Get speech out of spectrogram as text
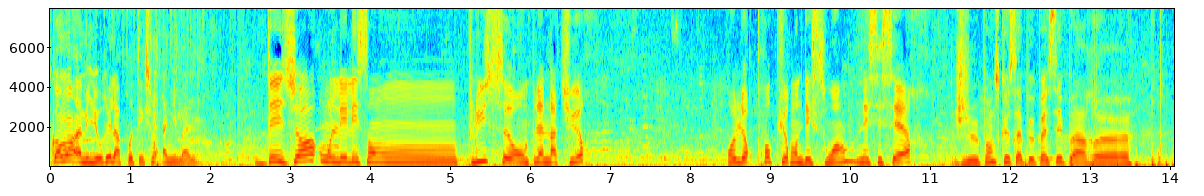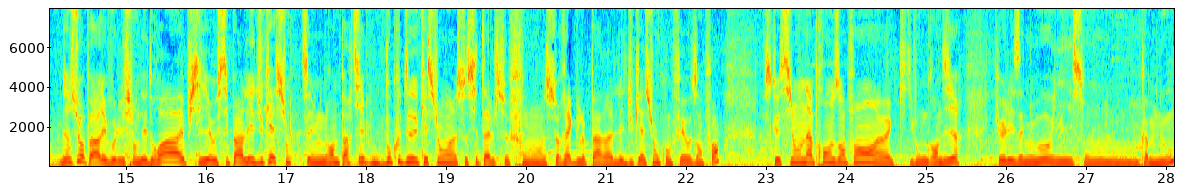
Comment améliorer la protection animale? Déjà, en les laissant plus en pleine nature, en leur procurant des soins nécessaires. Je pense que ça peut passer par, euh, bien sûr, par l'évolution des droits et puis aussi par l'éducation. C'est une grande partie. Beaucoup de questions sociétales se font, se règlent par l'éducation qu'on fait aux enfants. Parce que si on apprend aux enfants euh, qui vont grandir que les animaux ils sont comme nous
